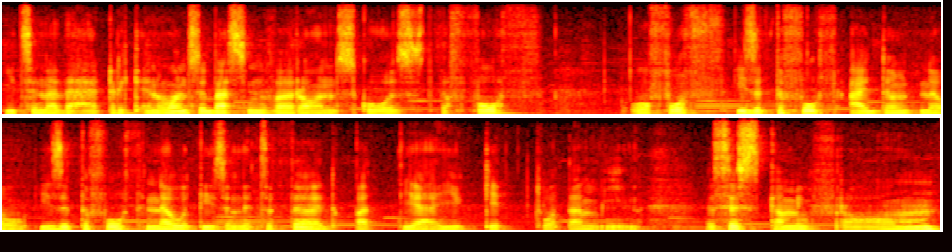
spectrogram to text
hits another hat trick, and Juan Sebastian Veron scores the fourth or fourth. Is it the fourth? I don't know. Is it the fourth? No, it isn't. It's a third, but yeah, you get what I mean. Assists coming from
